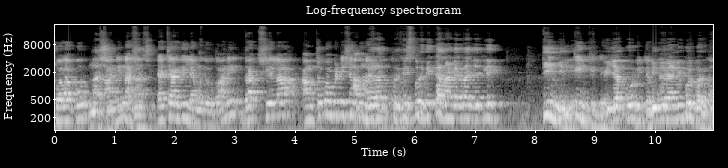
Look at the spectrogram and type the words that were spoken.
सोलापूर नाशिक. आणि नाशिक नाशिक. या चार जिल्ह्यामध्ये होतो आणि द्राक्षेला आमचं कॉम्पिटिशन आपल्याला प्रतिस्पर्धी कर्नाटक राज्यातले तीन जिल्हे तीन जिल्हे. विजापूर विजापूर. बिदर आणि गुलबर्गा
